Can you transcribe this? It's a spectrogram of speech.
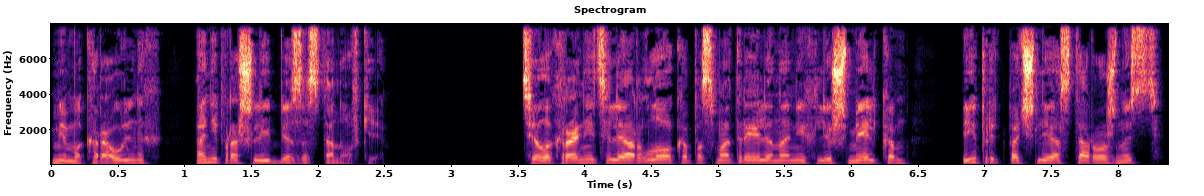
Мимо караульных они прошли без остановки. Телохранители Орлока посмотрели на них лишь мельком и предпочли осторожность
